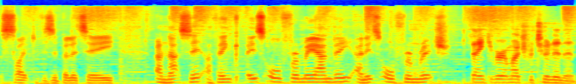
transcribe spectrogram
sitevisibility. And that's it. I think it's all from me, Andy, and it's all from Rich. Thank you very much for tuning in.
